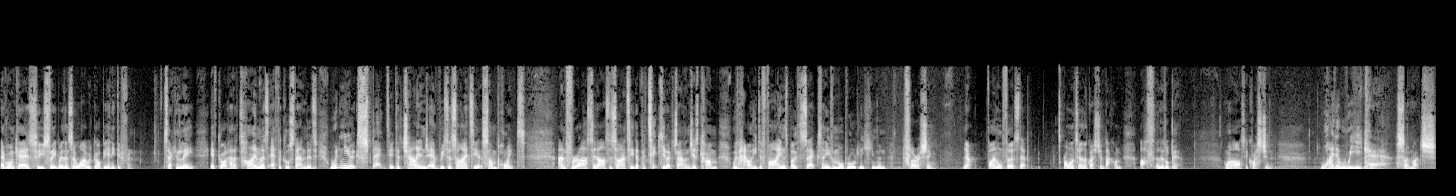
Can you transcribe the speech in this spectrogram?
everyone cares who you sleep with, and so why would God be any different? Secondly, if God had a timeless ethical standard, wouldn't you expect it to challenge every society at some point? And for us in our society, the particular challenges come with how he defines both sex and even more broadly human flourishing. Now, final third step. I want to turn the question back on us a little bit. I want to ask a question. Why do we care so much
